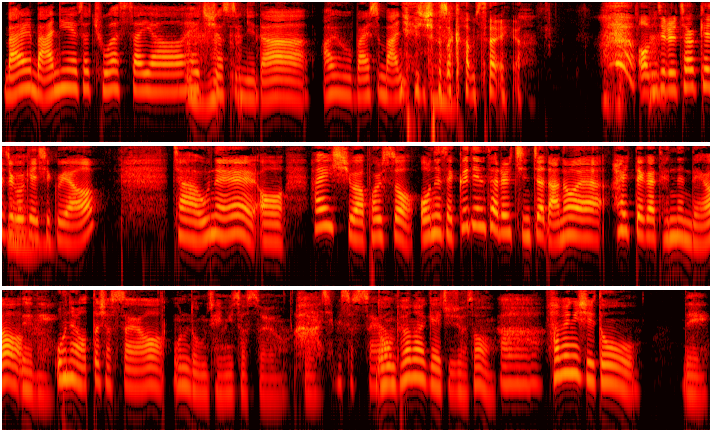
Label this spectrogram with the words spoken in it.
말 많이 해서 좋았어요 해 주셨습니다. 아유, 말씀 많이 해 주셔서 감사해요. 엄지를 척 해주고 네. 계시고요. 자, 오늘, 어, 하이 씨와 벌써 어느새 끝인사를 진짜 나눠야 할 때가 됐는데요. 네네. 오늘 어떠셨어요? 오늘 너무 재밌었어요. 아, 네. 재밌었어요. 너무 편하게 해주셔서. 아. 삼행시도, 네,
